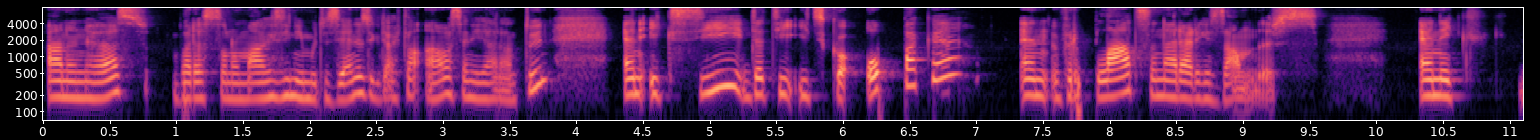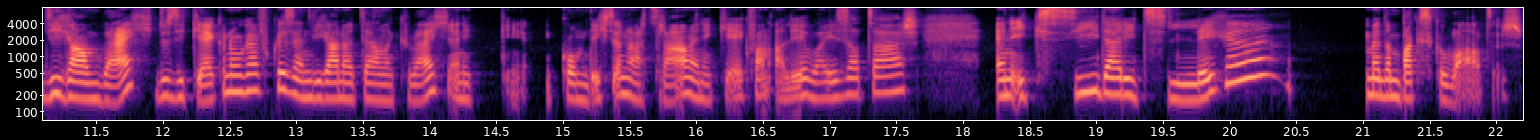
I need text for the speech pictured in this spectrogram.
Aan een huis waar ze normaal gezien niet moeten zijn. Dus ik dacht al, ah, wat zijn die daar aan het doen? En ik zie dat die iets oppakken en verplaatsen naar ergens anders. En ik, die gaan weg, dus die kijken nog even en die gaan uiteindelijk weg. En ik, kom dichter naar het raam en ik kijk van, allee, wat is dat daar? En ik zie daar iets liggen met een bakje water.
